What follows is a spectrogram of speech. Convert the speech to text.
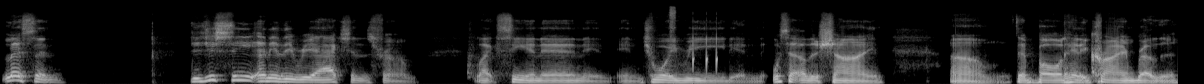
Listen, did you see any of the reactions from like CNN and, and Joy Reid and what's that other shine? Um, that bald headed crying brother.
